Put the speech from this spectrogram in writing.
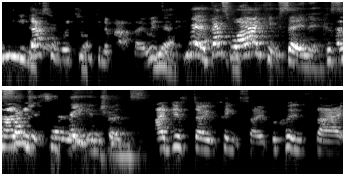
I mean that's what we're talking about, though, isn't Yeah. it? Yeah, that's why I keep saying it because the subject just is dating trends. I just don't think so because, like,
